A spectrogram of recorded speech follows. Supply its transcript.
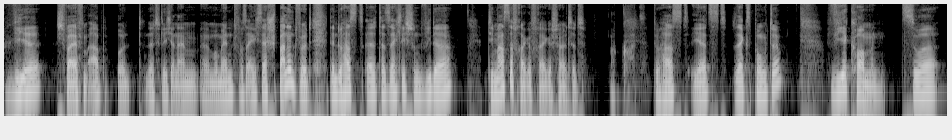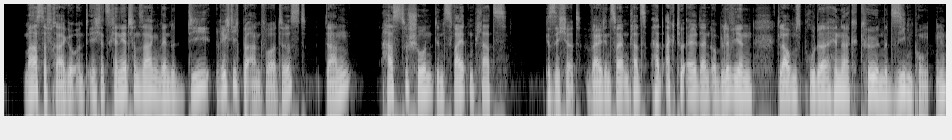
Wir schweifen ab und natürlich an einem äh, Moment, wo es eigentlich sehr spannend wird. Denn du hast äh, tatsächlich schon wieder die Masterfrage freigeschaltet. Oh Gott. Du hast jetzt sechs Punkte. Wir kommen zur Masterfrage und ich jetzt kann jetzt schon sagen, wenn du die richtig beantwortest, dann hast du schon den zweiten Platz gesichert, weil den zweiten Platz hat aktuell dein Oblivion-Glaubensbruder Hinak Köhn mit sieben Punkten.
